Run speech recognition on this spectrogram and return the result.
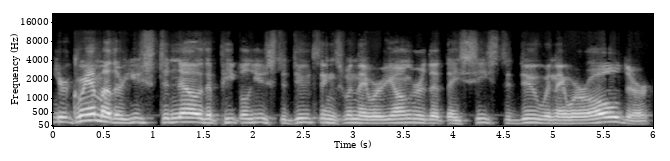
Your grandmother used to know that people used to do things when they were younger that they ceased to do when they were older.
